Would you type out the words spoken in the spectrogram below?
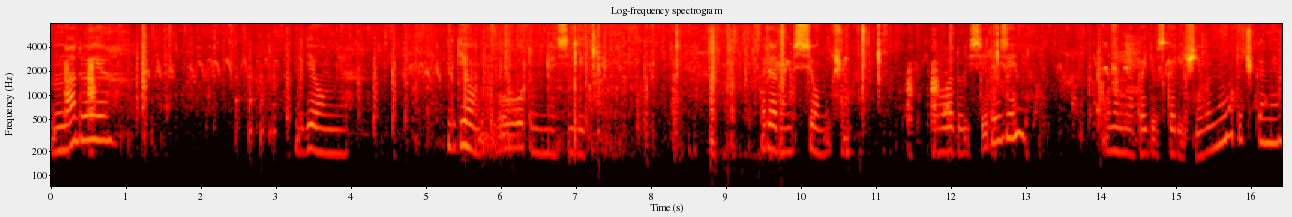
надвое. Где у меня? Где он? Вот у меня сидит. Рядом с Семычем. Молодой селезень. Он у меня пойдет с коричневыми уточками.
